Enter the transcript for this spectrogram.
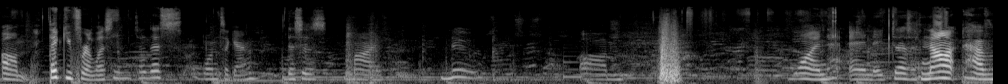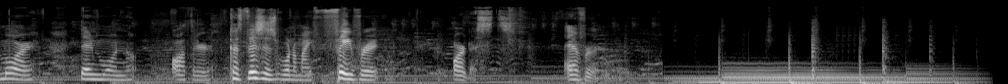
Um, thank you for listening to this once again. This is my new um one, and it does not have more than one author because this is one of my favorite artists ever.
